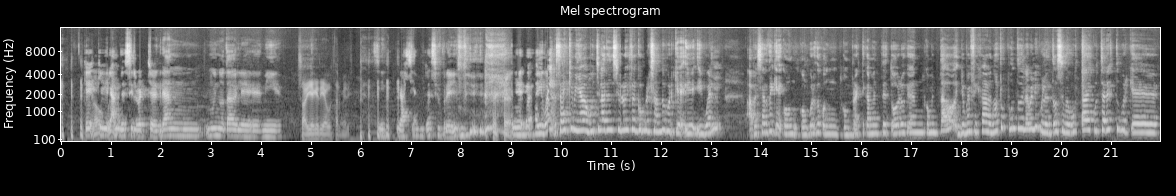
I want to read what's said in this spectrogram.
Qué, No, qué bueno. grande Silverchair, gran, muy notable, Miguel. Sabía que te iba a gustar, Meli. Sí, gracias, gracias por ello. Eh, eh, igual, ¿sabes qué me llama mucho la atención lo que están conversando? Porque eh, igual a pesar de que con- concuerdo con, con prácticamente todo lo que han comentado, yo me he fijado en otros puntos de la película, entonces me gusta escuchar esto porque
